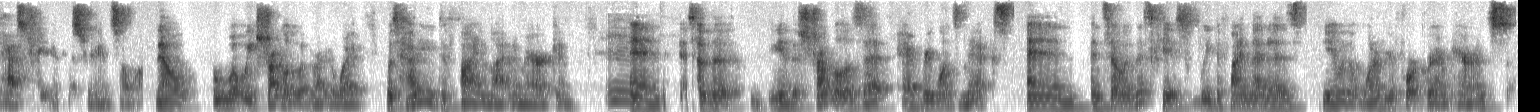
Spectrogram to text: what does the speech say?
Past treatment history and so on. Now, what we struggled with right away was how do you define Latin American? Mm. And so the you know the struggle is that everyone's mixed, and and so in this case we define that as you know that one of your four grandparents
